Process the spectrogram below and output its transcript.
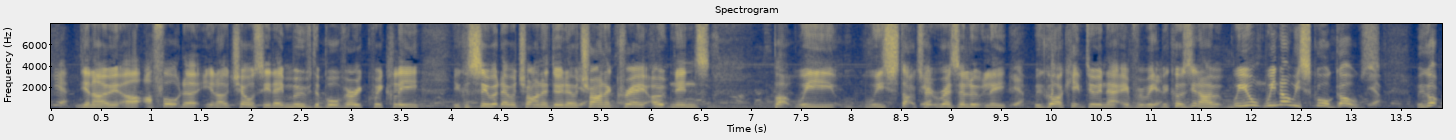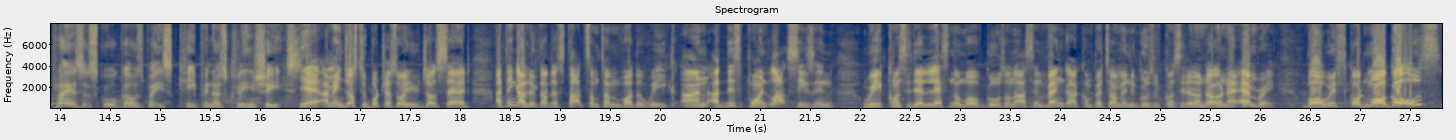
Yeah. You know, uh, I thought that you know Chelsea they moved the ball very quickly. You could see what they were trying to do. They were Yeah. trying to create openings, but we we stuck to it resolutely. Yeah. We've got to keep doing that every week Yeah. because you know we all, we know we score goals. Yeah. We've got players that score goals, but it's keeping those clean sheets. Yeah, I mean, just to buttress what you just said, I think I looked at the stats sometime over the week, and at this point last season, we considered less number of goals under Arsene Wenger compared to how many goals we've considered under Unai Emery. But we've scored more goals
